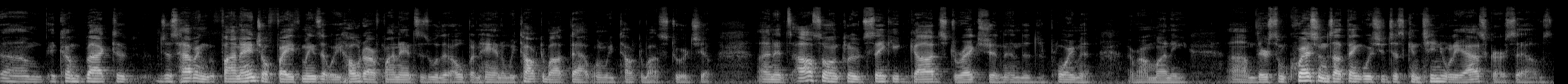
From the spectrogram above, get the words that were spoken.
um, it comes back to just having financial faith means that we hold our finances with an open hand, and we talked about that when we talked about stewardship. And it also includes seeking God's direction in the deployment of our money. Um, there's some questions I think we should just continually ask ourselves.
